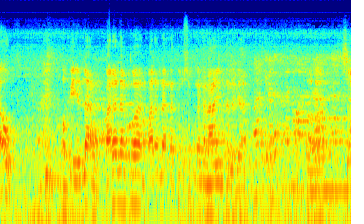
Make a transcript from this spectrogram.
Oh! Okay, yun lang. Para lang kuhan, para lang natusok na karayom talaga. Parang ano ah. Uh, so,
